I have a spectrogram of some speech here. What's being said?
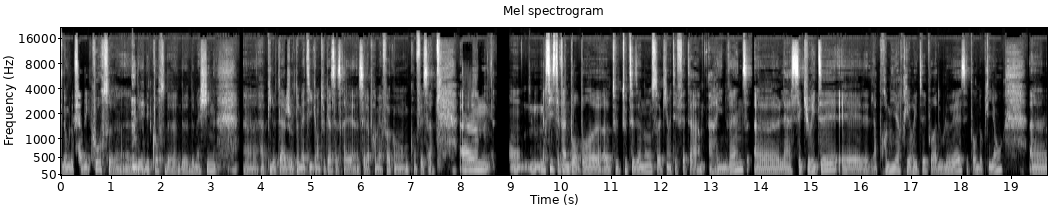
Et donc, de faire des courses, euh, des, courses de, machines euh, à pilotage automatique. En tout cas, ça serait, c'est la première fois qu'on, fait ça merci Stéphane pour, pour euh, toutes ces annonces qui ont été faites à, Reinvent. Euh, la sécurité est la première priorité pour AWS et pour nos clients. Euh,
